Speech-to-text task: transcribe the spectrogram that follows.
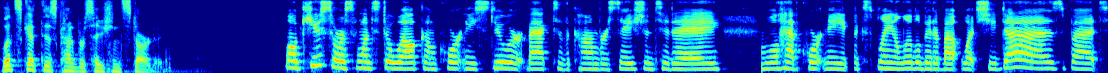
let's get this conversation started. Well, QSource wants to welcome Courtney Stewart back to the conversation today. We'll have Courtney explain a little bit about what she does, but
